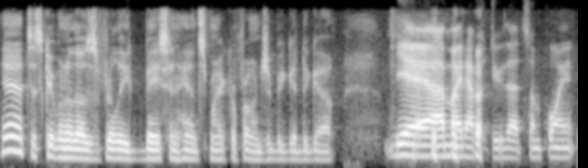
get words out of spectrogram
Yeah, just get one of those really bass enhanced microphones. You'd be good to go. yeah, I might have to do that at some point.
